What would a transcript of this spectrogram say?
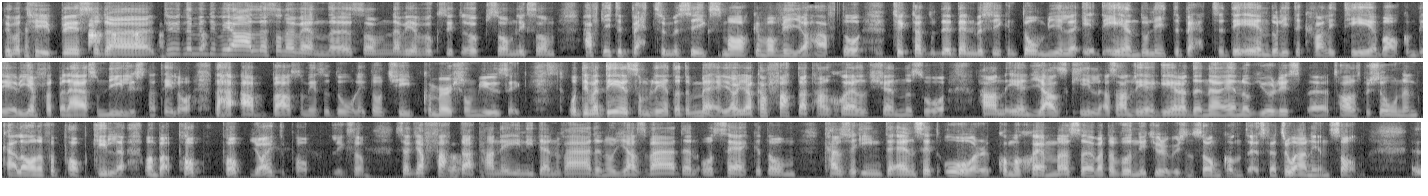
Det var typiskt sådär, du, nej men det, vi har alla sådana vänner som när vi har vuxit upp som liksom haft lite bättre musiksmak än vad vi har haft och tyckt att den musiken de gillar, är- det är ändå lite bättre. Det är ändå lite kvalitet bakom det jämfört med det här som ni lyssnar till och det här ABBA som är så dåligt och cheap commercial music. Och det var det som retade mig. Jag, jag kan fatta att han själv känner så. Han är en jazzkille. Alltså han reagerade när en av jurys eh, kallade honom för popkille. Och han bara pop, pop, jag är inte pop. Liksom. Så att jag fattar att han är inne i den världen och jazzvärlden och säkert om kanske inte ens ett år kommer skämmas över att ha vunnit Eurovision Song Contest. För jag tror han är en sån.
